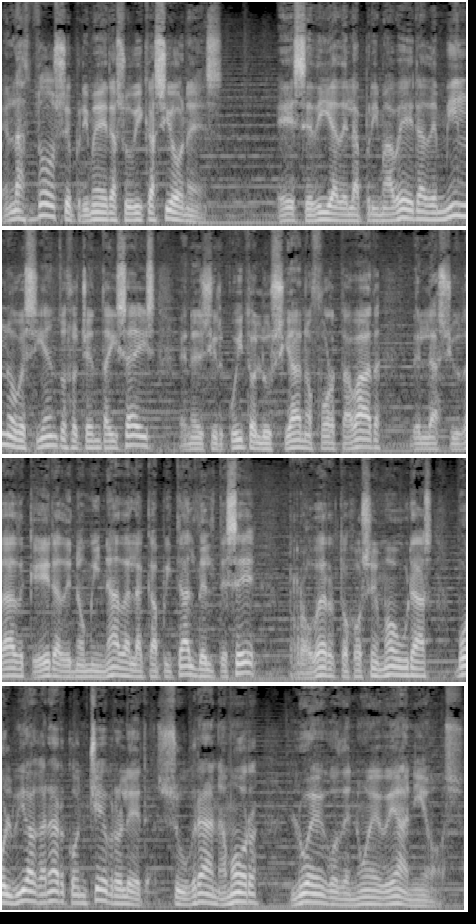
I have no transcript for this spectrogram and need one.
en las 12 primeras ubicaciones. Ese día de la primavera de 1986, en el circuito Luciano Fortabat de la ciudad que era denominada la capital del TC, Roberto José Mouras volvió a ganar con Chevrolet su gran amor luego de nueve años.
